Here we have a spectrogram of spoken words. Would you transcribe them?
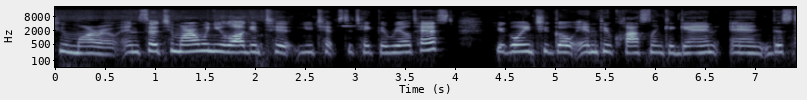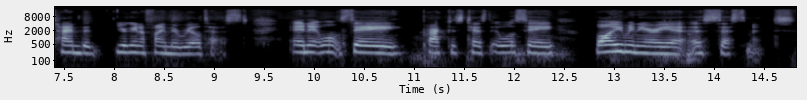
tomorrow. And so tomorrow when you log into UTIPS to take the real test, you're going to go in through ClassLink again, and this time that you're going to find the real test. And it won't say practice test, it will say volume and area assessment.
